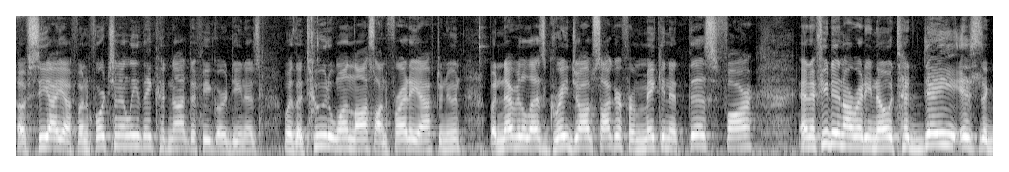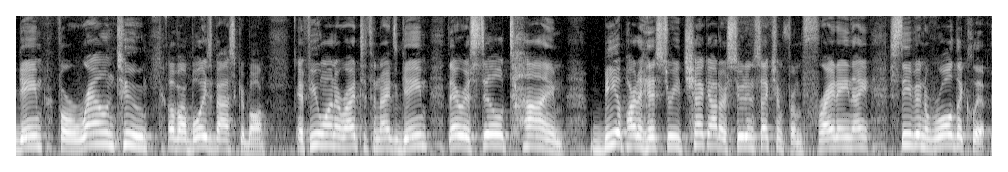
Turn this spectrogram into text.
of CIF. Unfortunately, they could not defeat Gardenias with a 2 to 1 loss on Friday afternoon. But nevertheless, great job, soccer, for making it this far. And if you didn't already know, today is the game for round two of our boys basketball. If you want to ride to tonight's game, there is still time. Be a part of history. Check out our student section from Friday night. Stephen, roll the clip.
